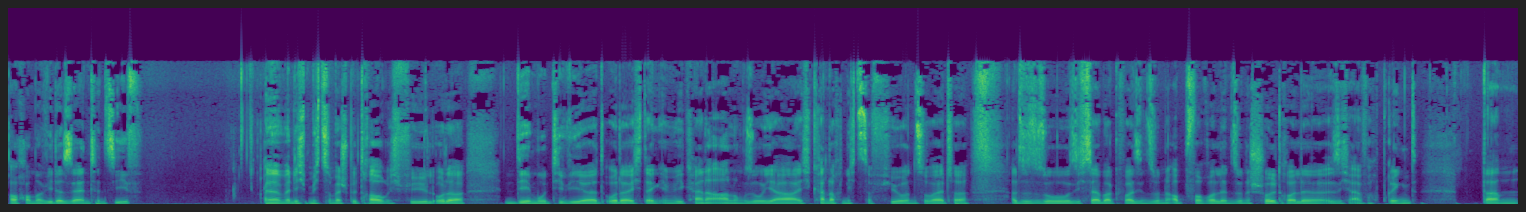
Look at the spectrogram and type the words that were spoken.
auch immer wieder sehr intensiv, äh, wenn ich mich zum Beispiel traurig fühle oder demotiviert oder ich denke irgendwie, keine Ahnung, so, ja, ich kann doch nichts dafür und so weiter. Also so sich selber quasi in so eine Opferrolle, in so eine Schuldrolle sich einfach bringt, dann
